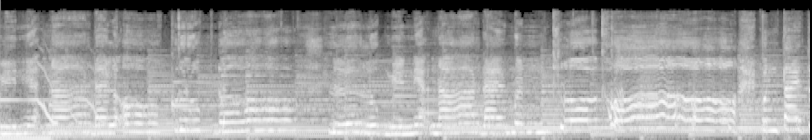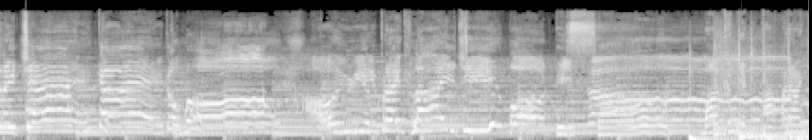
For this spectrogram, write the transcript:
មានអ្នកណាដែលល្អគ្រប់ដងលើលោកមានអ្នកណាដែលមិនធ្លាក់ខប៉ុន្តែត្រូវចេះកែកុំហឲ្យវាប្រែថ្លៃជាបទពិសោធន៍បើគ្មានអរាយ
